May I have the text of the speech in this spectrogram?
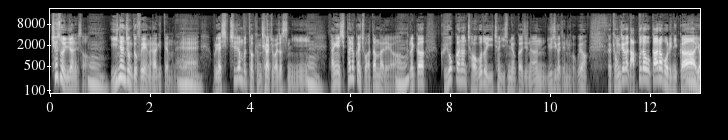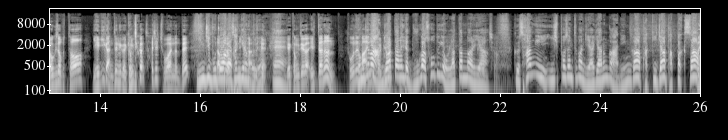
최소 1년에서 음. 2년 정도 후행을 하기 때문에 음. 우리가 17년부터 경제가 좋아졌으니 음. 당연히 18년까지 좋았단 말이에요. 음. 그러니까 그 효과는 적어도 2020년까지는 유지가 되는 거고요. 그러니까 경제가 나쁘다고 깔아버리니까 음. 여기서부터 얘기가 안 되는 거예요. 경제가 사실 좋았는데 인지 부조화가 생기는. 거죠. 예. 그 경제가 일단은 돈을 많이 경제가 안 좋았다는데 누가 소득이 올랐단 말이야. 그렇죠. 그 상위 20%만 이야기하는 거 아닌가? 박 기자, 박 박사. 네.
